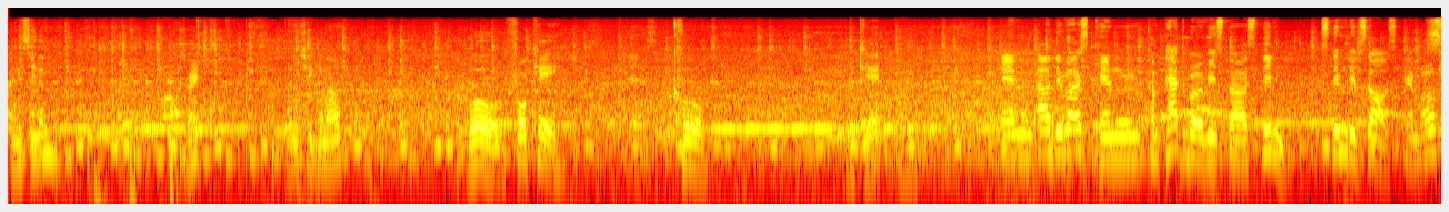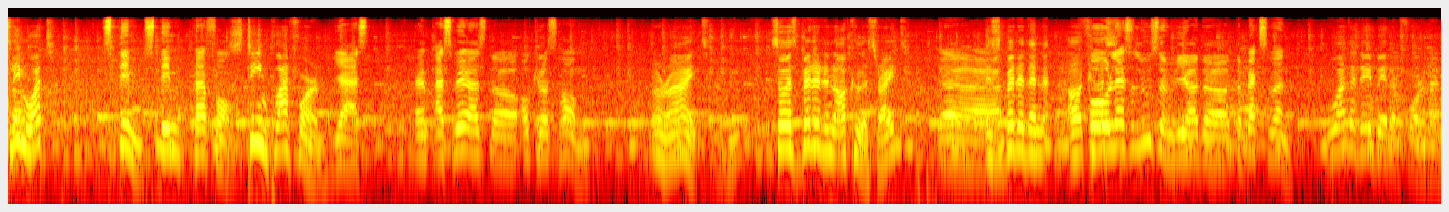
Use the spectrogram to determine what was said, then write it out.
Can you see them? Right? Let me check them out. Whoa, 4K. Cool. Okay. And our device can compatible with the Steam, Steam resource, and also Slim what? Steam, Steam platform. Steam platform. Yes, and as well as the Oculus Home. All right. So it's better than Oculus, right? Uh, It's better than for Oculus. resolution, we are the, the best one. What are they better for then?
